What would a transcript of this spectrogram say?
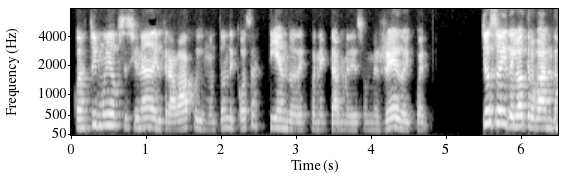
cuando estoy muy obsesionada del trabajo y un montón de cosas, tiendo a desconectarme de eso, me redo y cuento. Yo soy del otro bando.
